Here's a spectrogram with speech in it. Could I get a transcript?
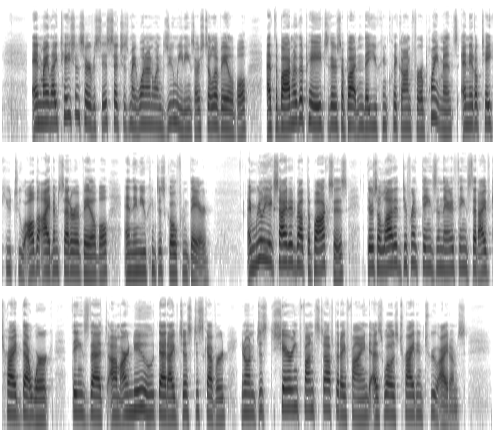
And my lactation services, such as my one on one Zoom meetings, are still available. At the bottom of the page, there's a button that you can click on for appointments, and it'll take you to all the items that are available, and then you can just go from there. I'm really excited about the boxes. There's a lot of different things in there, things that I've tried that work, things that um, are new that I've just discovered, you know, and just sharing fun stuff that I find as well as tried and true items.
